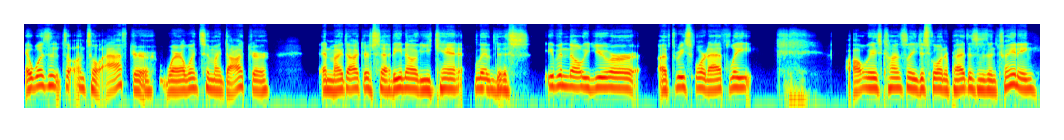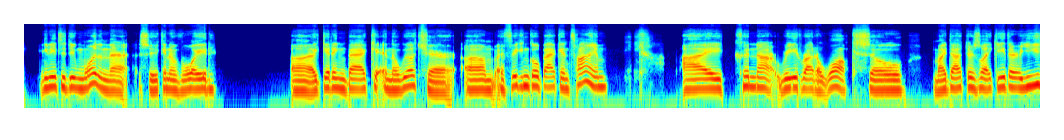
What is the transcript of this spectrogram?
It wasn't until after where I went to my doctor, and my doctor said, you know, you can't live this, even though you're a three sport athlete, always constantly just going to practices and training. You need to do more than that so you can avoid uh, getting back in the wheelchair. Um, if we can go back in time, I could not read, write, or walk. So my doctor's like, either you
